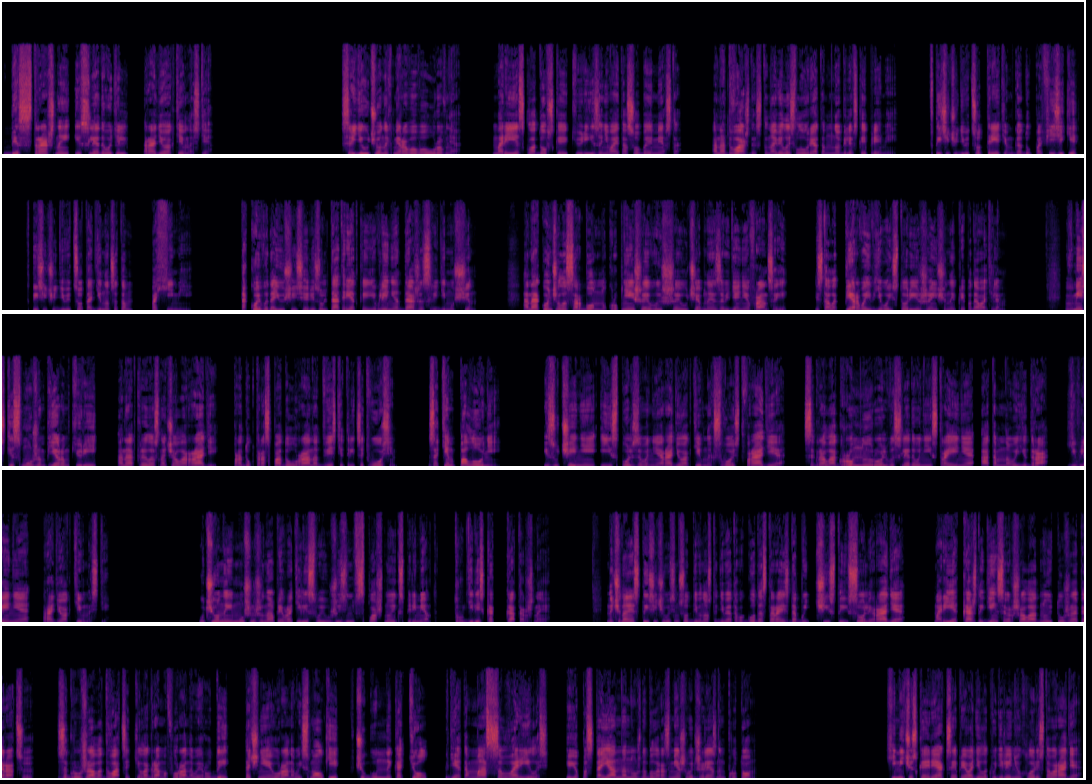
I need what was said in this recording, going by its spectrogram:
Бесстрашный исследователь радиоактивности. Среди ученых мирового уровня Мария Складовская-Кюри занимает особое место. Она дважды становилась лауреатом Нобелевской премии. В 1903 году по физике, в 1911 по химии. Такой выдающийся результат редкое явление даже среди мужчин. Она окончила Сорбонну, крупнейшее высшее учебное заведение Франции, и стала первой в его истории женщиной-преподавателем. Вместе с мужем Пьером Кюри она открыла сначала радий, продукт распада урана-238, затем полоний. Изучение и использование радиоактивных свойств радия сыграло огромную роль в исследовании строения атомного ядра, явления радиоактивности. Ученые муж и жена превратили свою жизнь в сплошной эксперимент, трудились как каторжные. Начиная с 1899 года, стараясь добыть чистые соли радия, Мария каждый день совершала одну и ту же операцию. Загружала 20 килограммов урановой руды, точнее урановой смолки, в чугунный котел, где эта масса варилась. Ее постоянно нужно было размешивать железным прутом. Химическая реакция приводила к выделению хлористого радия.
